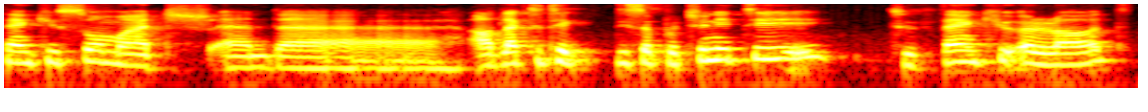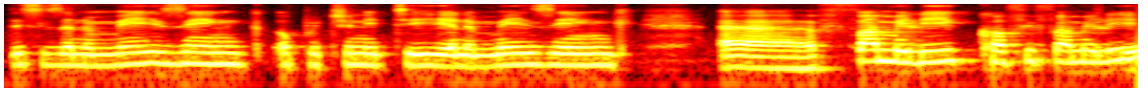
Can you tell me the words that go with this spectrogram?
Thank you so much. And uh, I'd like to take this opportunity to thank you a lot. This is an amazing opportunity, an amazing uh, family, coffee family,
